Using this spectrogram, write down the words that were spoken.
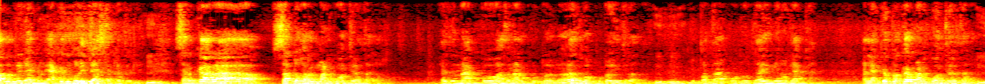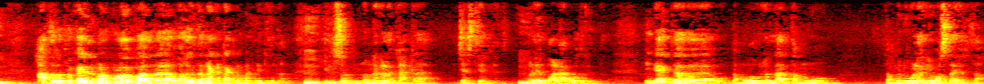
ಅದು ನಡೆಯಂಗಿಲ್ಲ. ಯಾಕಂದ್ರೆ ಮಳೆ ಜಾಸ್ತಿ ಆಕತ್ರಿ ಇಲ್ಲಿ. ಸರ್ಕಾರ ಸಡ್ ಹೊರಗೆ ಮಾಡ್ಕೊ ಅಂತ ಹೇಳ್ತಾರೆ ಅವ್ರು. ಹದಿನಾಲ್ಕು ಹದಿನಾರು ಫುಟ್ ಹದಿಮೂರು ಫುಟ್ ಐತ್ರ ಇಪ್ಪತ್ನಾಲ್ಕು ಫುಟ್ ಹಿಂಗೇನೋ ಲೆಕ್ಕ. ಆ ಲೆಕ್ಕ ಪ್ರಕಾರ ಮಾಡ್ಕೊ ಅಂತ ಹೇಳ್ತಾರೆ ಅದರ ಆತರ ಪ್ರಕಾರ ಇಲ್ಲಿ ಮಾಡ್ಕೊಳಪ್ಪ ಅಂದ್ರೆ ಹೊರಗೆ ದನ ಕಟ್ಟಾಕ ನಮ್ಮಲ್ಲಿ. ಇಲ್ಲಿ ಸ್ವಲ್ಪ ನೊಣಗಳ ಕಾಟ ಜಾಸ್ತಿ ಆಗ್ತದೆ. ಮಳೆ ಭಾಳ ಆಗೋದ್ರಿಂದ. ಹಿಂಗಾಗಿ ನಮ್ಮವರೆಲ್ಲ ತಮ್ಮ ತಮ್ಮ ವ್ಯವಸ್ಥೆ ಇರ್ತಾವ.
